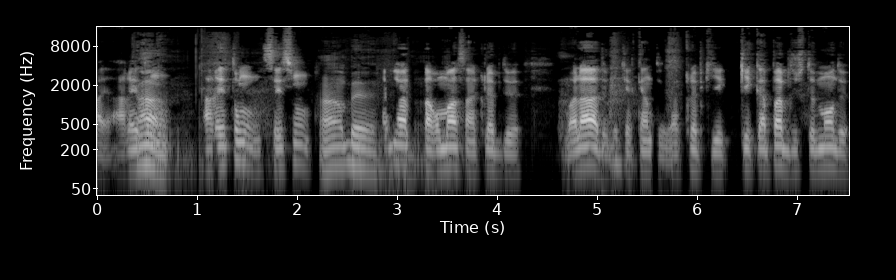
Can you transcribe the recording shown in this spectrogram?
Arr- Arrêtons, Ah. arrêtons, cessons. Hein, ben, la Roma, c'est un club de, voilà, de, de quelqu'un, de, un club qui est, qui est capable justement de,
